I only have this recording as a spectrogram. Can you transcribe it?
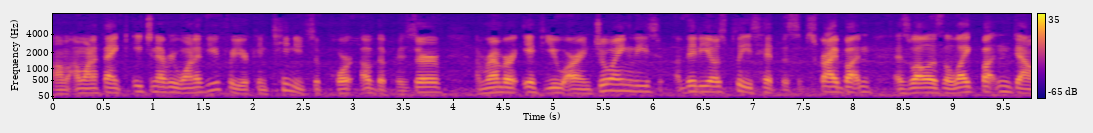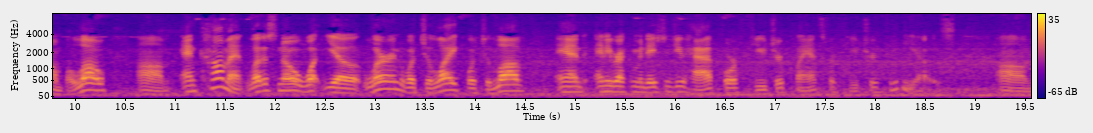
Um, I want to thank each and every one of you for your continued support of the preserve. And remember, if you are enjoying these videos, please hit the subscribe button as well as the like button down below. Um, and comment. Let us know what you learned, what you like, what you love, and any recommendations you have for future plants for future videos. Um,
